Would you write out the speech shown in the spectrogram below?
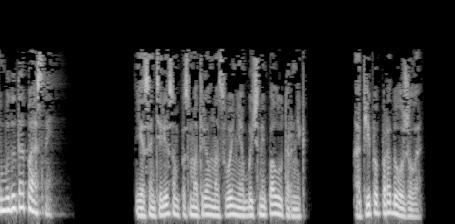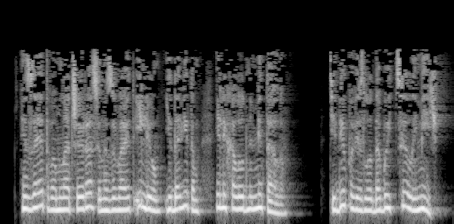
и будут опасны. Я с интересом посмотрел на свой необычный полуторник. А Пипа продолжила. «Из-за этого младшие расы называют илиум ядовитым или холодным металлом. Тебе повезло добыть целый меч.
